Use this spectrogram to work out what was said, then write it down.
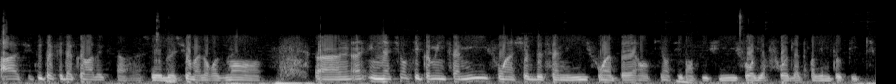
Ah, je suis tout à fait d'accord avec ça. C'est bien sûr, malheureusement, euh, une nation, c'est comme une famille. Il faut un chef de famille, il faut un père en qui on s'identifie, il faut lire Freud, la troisième topique.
